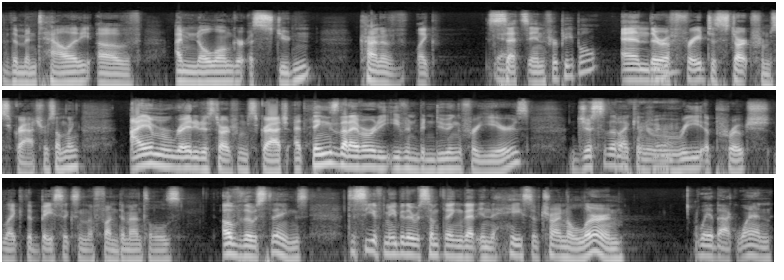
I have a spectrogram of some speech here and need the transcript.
the mentality of I'm no longer a student kind of like sets in for people and they're mm-hmm. afraid to start from scratch or something. I am ready to start from scratch at things that I've already even been doing for years just so that oh, I can for sure. reapproach like the basics and the fundamentals of those things to see if maybe there was something that in the haste of trying to learn way back when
